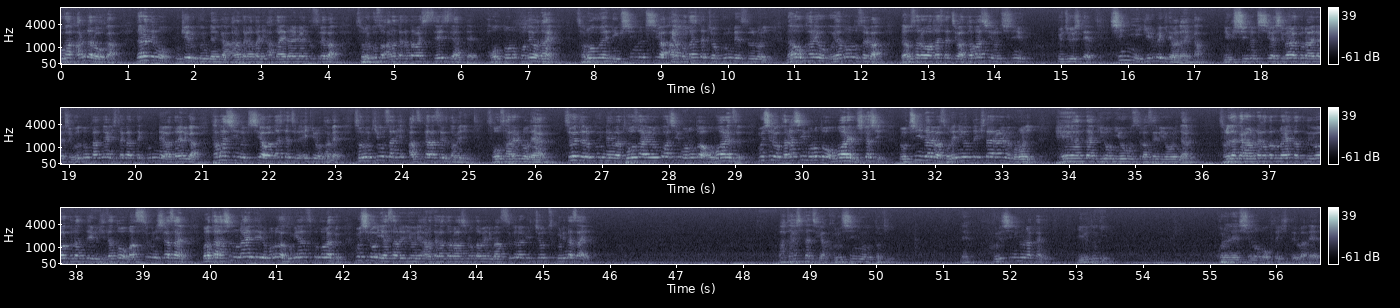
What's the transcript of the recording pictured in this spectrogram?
があるだろうか。誰でも受ける訓練があなた方に与えられないとすればそれこそあなた方は私生児であって本当の子ではない。その上肉親の父は私たちを訓練するのになお彼を敬おうとすればなおさら私たちは魂の父に服従して真に生きるべきではないか。肉親の父はしばらくの間自分の考えに従って訓練を与えるが魂の父は私たちの益のためその清さに預からせるためにそうされるのである。全ての訓練は当然喜ばしいものとは思われずむしろ悲しいものと思われる。しかし後になればそれによって鍛えられる者に平安な義の実を結ばせるようになる。それだからあなた方の泣いたと弱くなっている膝とまっすぐにしなさい。また足の泣いている者が踏み外すことなくむしろ癒されるようにあなた方の足のためにまっすぐな道を作りなさい。私たちが苦しむ時、ね、苦しみの中にいる時これね主の目的っていうのはね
